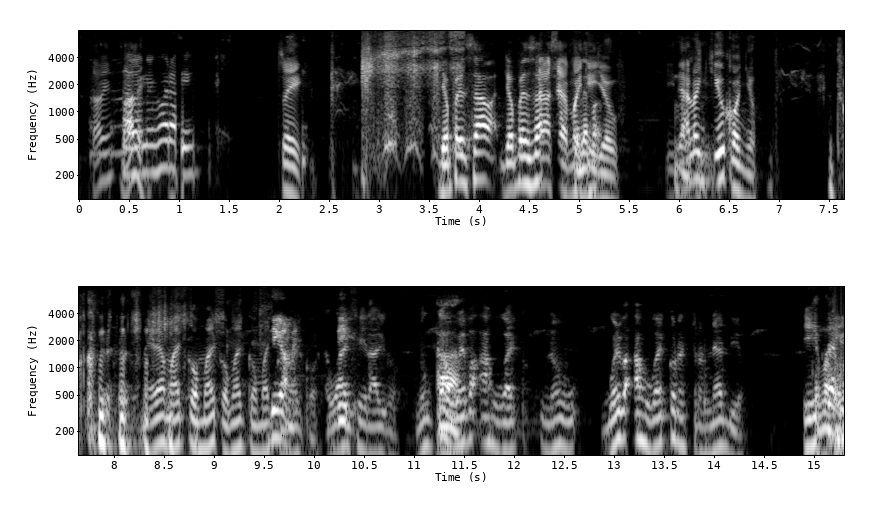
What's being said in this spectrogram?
Está bien, vale. mejor así. Sí, Yo pensaba, yo pensaba. gracias, Mikey Joe. Y déjalo en Q, coño. Mira, Marco, Marco, Marco, Marco, Dígame. Marco, te voy a decir algo. Nunca Ah. vuelvas a jugar, no vuelvas a jugar con nuestros nervios. Y By the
